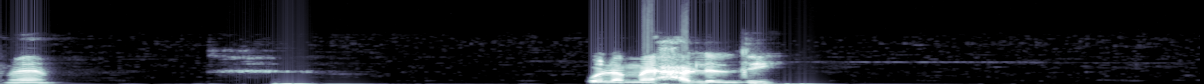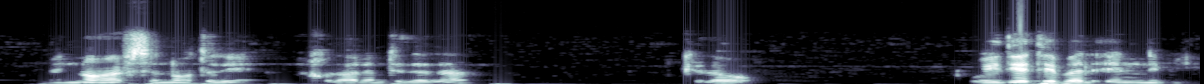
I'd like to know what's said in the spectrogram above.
تمام؟ ولما يحلل دي من نوع نفس النقطة دي ناخد على امتدادها كده أهو. ودي تبقى ال NB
